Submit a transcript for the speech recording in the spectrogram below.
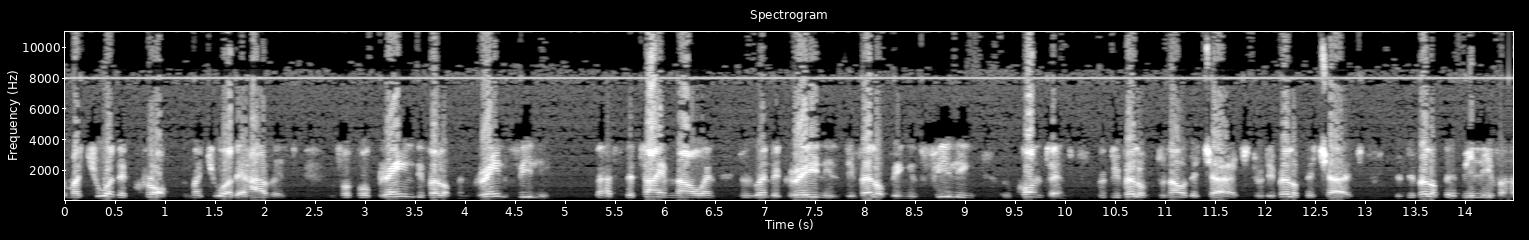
to mature the crop, to mature the harvest, for, for grain development, grain feeding. That's the time now when, when the grain is developing, is feeling content develop to now the church, to develop the church, to develop the believer.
